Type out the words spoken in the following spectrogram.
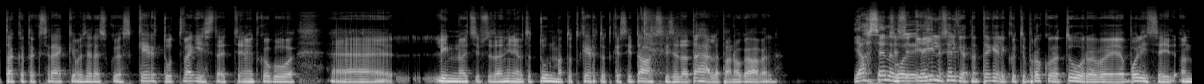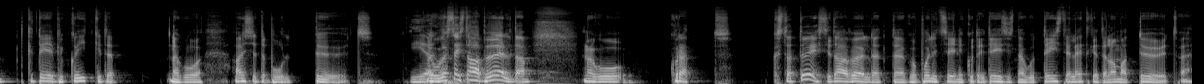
et hakatakse rääkima sellest, kuidas Kertut vägistati ja nüüd kogu äh, linn otsib seda niinimetatud tundmatut Kertut, kes ei tahakski seda tähelepanu ka veel? jah, see nagu. ja ilmselgelt nad tegelikult ju prokuratuur või politsei on, teeb ju kõikide nagu asjade puhul tööd. nagu kas ta siis tahab öelda nagu kurat kas ta tõesti tahab öelda, et nagu politseinikud ei tee siis nagu teistel hetkedel oma tööd või?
